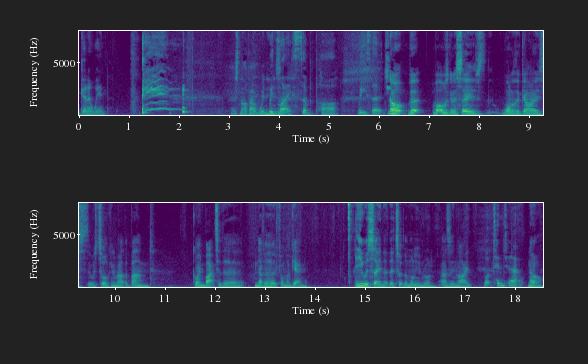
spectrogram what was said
gonna win It's not about winning. with my It? subpar research. No, but what I was going to say is one of the guys that was talking about the band, going back to the Never Heard From Again, he was saying that they took the money and run, as in like What tinted out? no,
